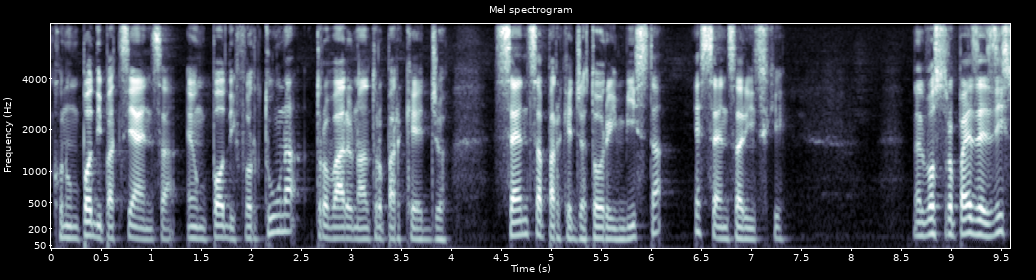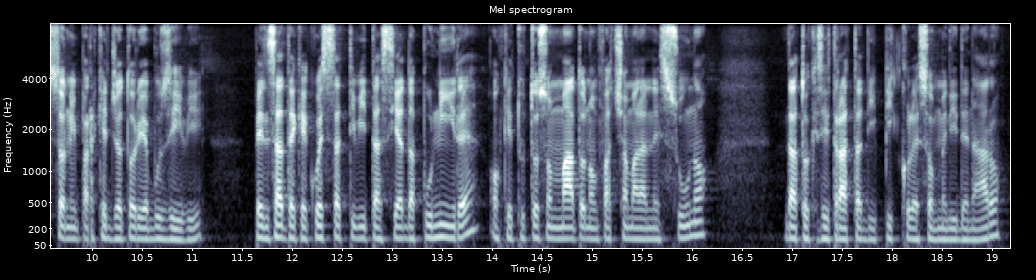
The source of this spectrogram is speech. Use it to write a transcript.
con un po' di pazienza e un po' di fortuna, trovare un altro parcheggio, senza parcheggiatori in vista e senza rischi. Nel vostro paese esistono i parcheggiatori abusivi? Pensate che questa attività sia da punire o che tutto sommato non faccia male a nessuno, dato che si tratta di piccole somme di denaro?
